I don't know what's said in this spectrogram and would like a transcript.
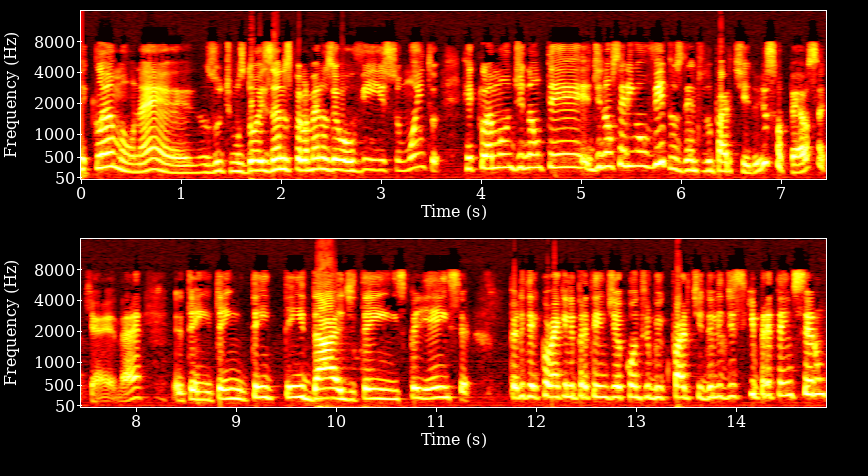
reclamam, né, nos últimos dois anos, pelo menos eu ouvi isso muito, reclamam de não ter, de não serem ouvidos dentro do partido. E o Sopelsa, que é, né, tem, tem, tem, tem idade, tem experiência, como é que ele pretendia contribuir com o partido? Ele disse que pretende ser um,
